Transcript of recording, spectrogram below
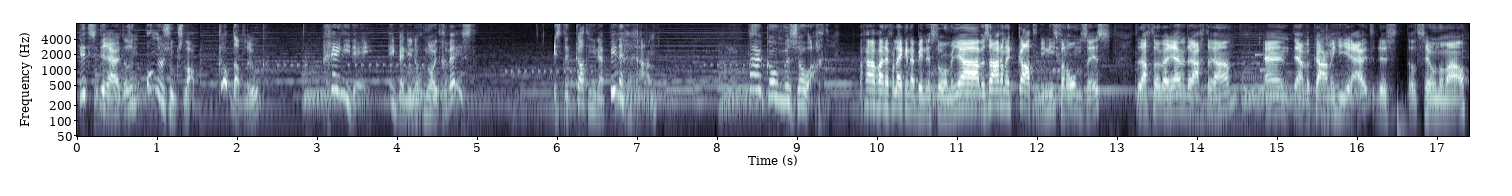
Dit ziet eruit als een onderzoekslab. Klopt dat, Luke? Geen idee, ik ben hier nog nooit geweest. Is de kat hier naar binnen gegaan? Daar komen we zo achter. We gaan gewoon even lekker naar binnen stormen. Ja, we zagen een kat die niet van ons is. Toen dachten we, we rennen erachteraan. En ja, we kwamen hier uit, dus dat is heel normaal.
